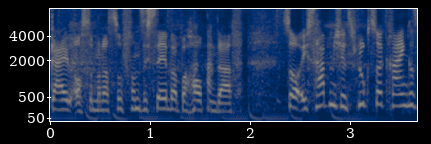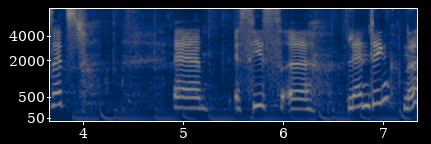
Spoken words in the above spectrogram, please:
geil aus, wenn man das so von sich selber behaupten darf. So, ich habe mich ins Flugzeug reingesetzt. Äh, es hieß äh, Landing, ne?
